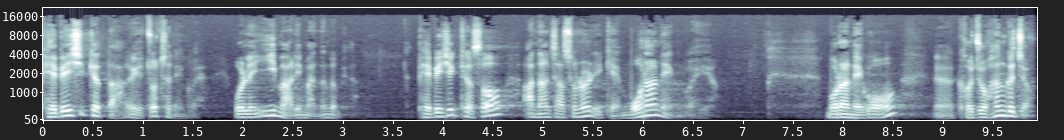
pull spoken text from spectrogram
패배시켰다 이렇게 쫓아낸 거예요. 원래 이 말이 맞는 겁니다. 패배시켜서 아낙 자손을 이렇게 몰아낸 거예요. 몰아내고 어, 거주한 거죠.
